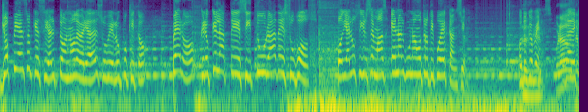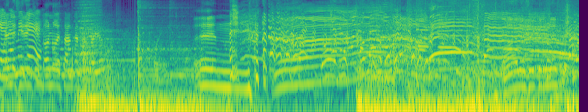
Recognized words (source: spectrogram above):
Yo pienso que sí, el tono debería de subirlo un poquito, pero creo que la tesitura de su voz podía lucirse más en algún otro tipo de canción. ¿O tú qué opinas? Jurado, o sea, de ¿me que pueden decir en qué realmente... tono estaban cantando ellos? En- Ay, no sé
